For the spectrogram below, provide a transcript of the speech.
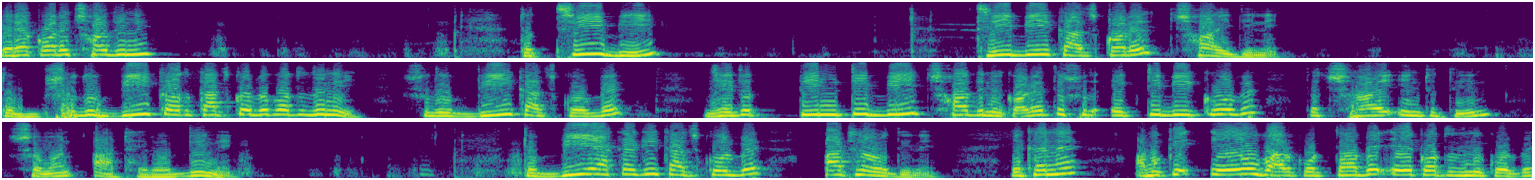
এরা করে ছ দিনে। তো থ্রি বি থ্রি বি কাজ করে ছয় দিনে। তো শুধু বি কাজ করবে কত দিনে শুধু বি কাজ করবে। যেহেতু তিনটি বি ছ দিনে করে, তো শুধু একটি বি করবে, তো ছয় ইন্টু তিন সমান আঠেরো দিনে। তো বি একাকি কাজ করবে আঠেরো দিনে। এখানে আমাকে এও বার করতে হবে এ কত দিনে করবে?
